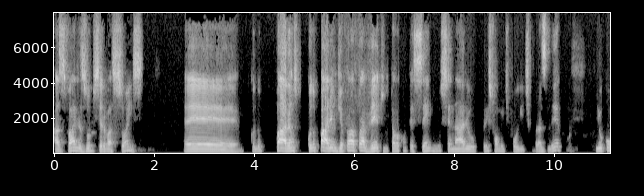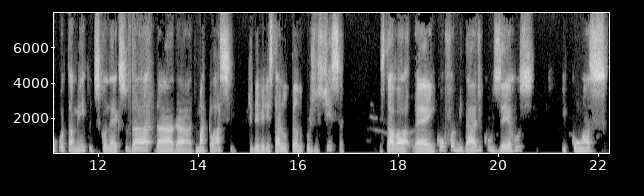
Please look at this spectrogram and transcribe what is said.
às várias observações, é, quando paramos, quando parei um dia para ver tudo que estava acontecendo no cenário, principalmente político brasileiro, e o comportamento desconexo da, da, da, de uma classe que deveria estar lutando por justiça, estava é, em conformidade com os erros e com as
